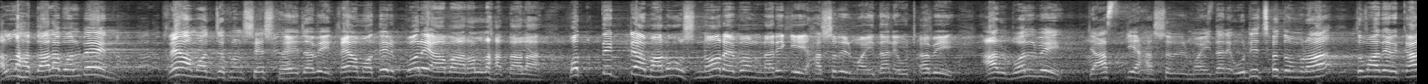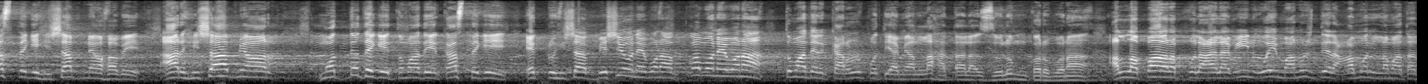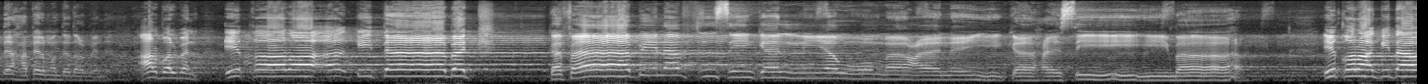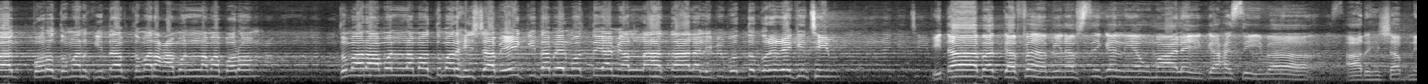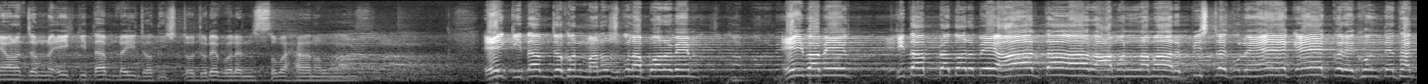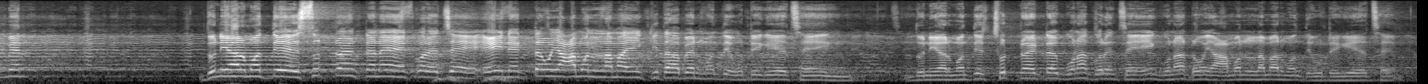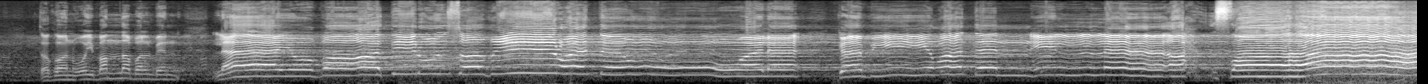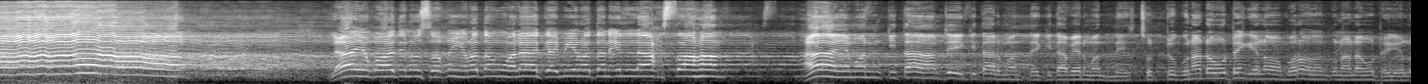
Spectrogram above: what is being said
আল্লাহ তাআলা বলবেন কেয়ামত যখন শেষ হয়ে যাবে, কেয়ামতের পরে আবার আল্লাহ তাআলা প্রত্যেকটা মানুষ নর এবং নারীকে হাসরের ময়দানে উঠাবে আর বলবে যে, আজকে হাসরের ময়দানে উঠেছ তোমরা? তোমাদের কাছ থেকে হিসাব নেওয়া হবে। আর হিসাব নেওয়ার মধ্য থেকে তোমাদের কাছ থেকে একটু হিসাব বেশিও নেব না, কমও নেব না। তোমাদের কারোর প্রতি আমি আল্লাহ তাআলা জুলুম করব না। আল্লাহ পাক রব্বুল আলামিন ওই মানুষদের আমল নামা তাদের হাতের মধ্যে ধরবেন। আর বলবেন ইকরা কিতাবাক كفى بنفسك اليوم عليك حسيبا ইকরা কিতাবাক পড়ো তোমার কিতাব তোমার আমল নামা পড়ো তোমার আমল নামা তোমার হিসাব এই কিতাবের মধ্যে আমি আল্লাহ তাআলা লিপিবদ্ধ করে রেখেছি কিতাবাক কাফা বিনাফসিকা আল-ইয়াউমা আলাইকা হাসিবা। আর হিসাব নেওয়ার জন্য এই কিতাবটাই যথেষ্ট। জোরে বলেন, সুবহানাল্লাহ। এই কিতাব যখন মানুষগুলা পড়বে, এইভাবে কিতাবটা ধরবে আর তার আমল নামার পৃষ্ঠাগুলো এক এক করে খুলতে থাকবেন। দুনিয়ার মধ্যে ছোট্ট একটা নেক করেছে, এই নেকটা ওই আমল কিতাবের মধ্যে উঠে গিয়েছে। দুনিয়ার মধ্যে ছোট্ট একটা গুণা করেছে এই গুণাটা ওই আমল নামার মধ্যে উঠে গিয়েছে তখন ওই বান্দা বলবেন لا يغادر صغيرة ولا كبيرة إلا أحصاها হ্যাঁ এমন কিতাব যে কিতার মধ্যে, কিতাবের মধ্যে ছোট্ট গুণাটাও উঠে গেল, বড় গুণাটাও উঠে গেল।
